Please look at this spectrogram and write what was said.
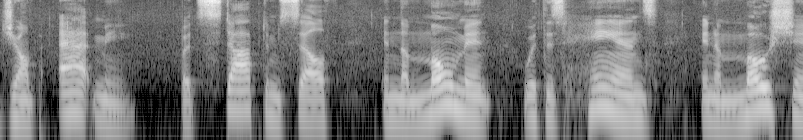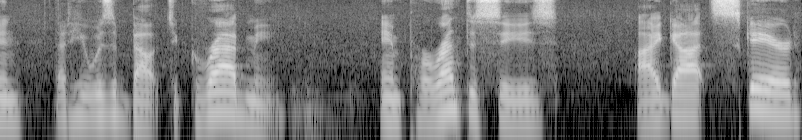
jump at me, but stopped himself in the moment with his hands in a motion that he was about to grab me. In parentheses, I got scared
